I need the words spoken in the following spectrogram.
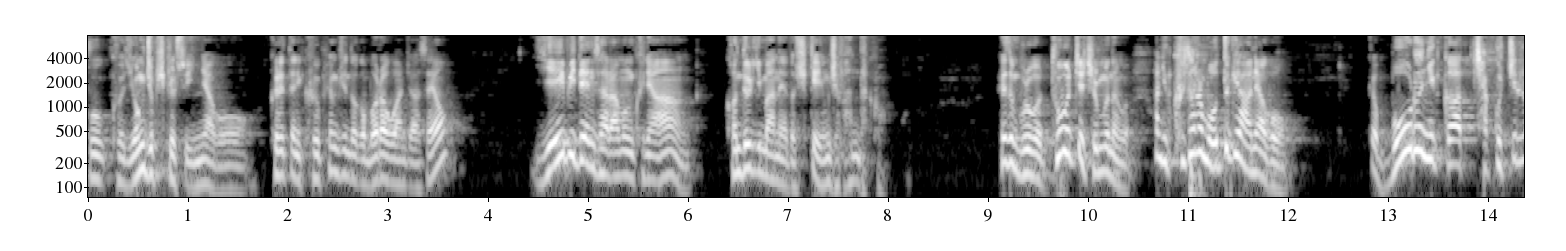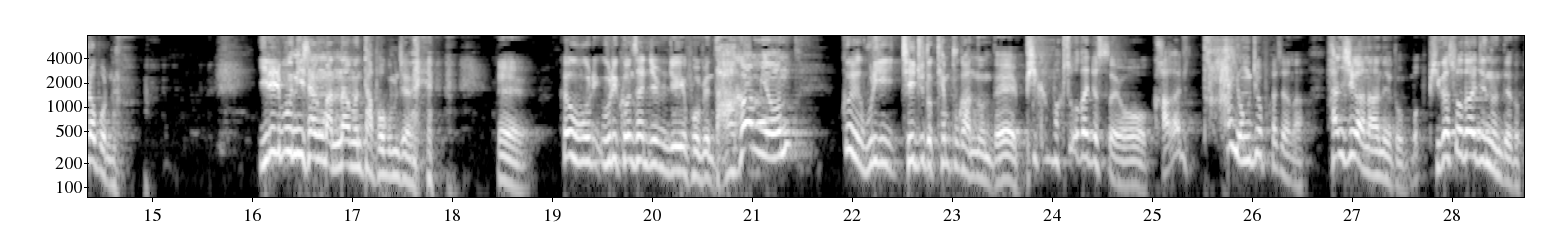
그, 그 영접시킬 수 있냐고. 그랬더니 그 평신도가 뭐라고 한지 아세요? 예비된 사람은 그냥 건들기만 해도 쉽게 영접한다고. 그래서 물어봐. 두 번째 질문한 거. 아니, 그 사람 어떻게 아냐고. 그러니까 모르니까 자꾸 찔러보는. 1분 이상 만나면 다 복음 전해. 예. 네. 그 우리, 우리 권사님 여기 보면 나가면 그 우리 제주도 캠프 갔는데 비가 막 쏟아졌어요. 가가지고 다 영접하잖아. 한 시간 안에도 막 비가 쏟아지는데도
